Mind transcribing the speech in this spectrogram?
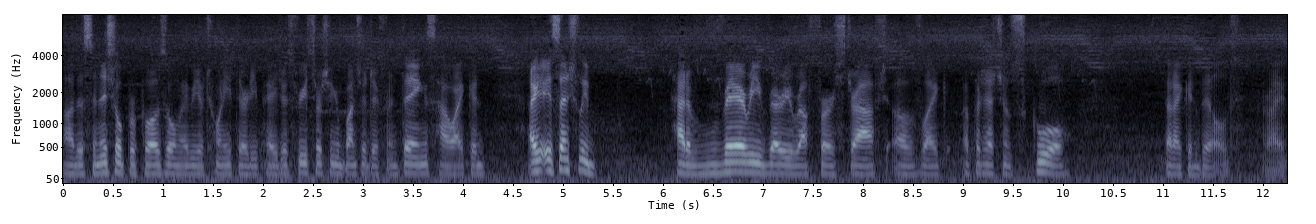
uh, this initial proposal, maybe of 20, 30 pages, researching a bunch of different things, how I could, I essentially had a very, very rough first draft of like a potential school that I could build, right?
